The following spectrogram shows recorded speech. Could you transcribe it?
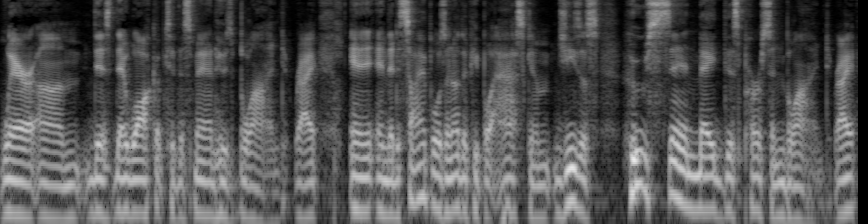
where um, this they walk up to this man who's blind, right? And, and the disciples and other people ask him, Jesus, whose sin made this person blind, right?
